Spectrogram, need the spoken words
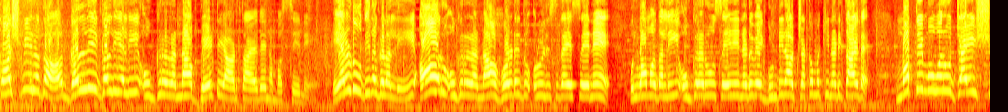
ಕಾಶ್ಮೀರದ ಗಲ್ಲಿ ಗಲ್ಲಿಯಲ್ಲಿ ಉಗ್ರರನ್ನ ಬೇಟೆಯಾಡ್ತಾ ಇದೆ ನಮ್ಮ ಸೇನೆ. ಎರಡು ದಿನಗಳಲ್ಲಿ ಆರು ಉಗ್ರರನ್ನ ಹೊಡೆದು ಉರುಳಿಸಿದೆ ಸೇನೆ. ಪುಲ್ವಾಮಾದಲ್ಲಿ ಉಗ್ರರು ಸೇನೆ ನಡುವೆ ಗುಂಡಿನ ಚಕಮಕಿ ನಡೀತಾ ಇದೆ. ಮತ್ತೆ ಮೂವರು ಜೈಷ್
